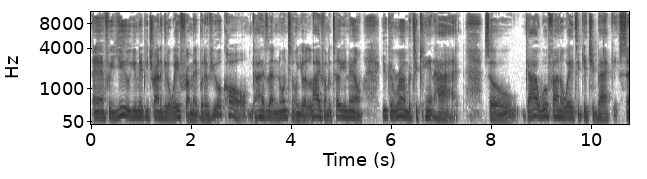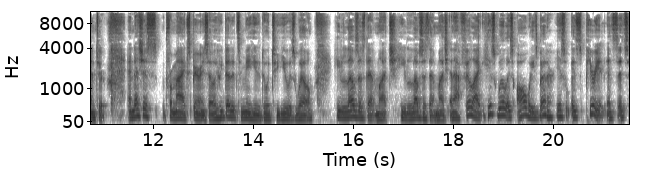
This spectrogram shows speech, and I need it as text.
And for you, you may be trying to get away from it. But if you're called, God has that anointing on your life. I'm going to tell you now, you can run, but you can't hide. So God will find a way to get you back centered. And that's just from my experience. So if he does it to me, he'll do it to you as well. He loves us that much. He loves us that much. And I feel like his will is always better. It's, it's period. It's, it's,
